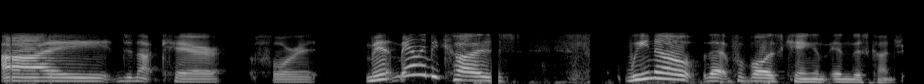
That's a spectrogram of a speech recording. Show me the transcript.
I did not care for it. Mainly because we know that football is king in, in this country.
